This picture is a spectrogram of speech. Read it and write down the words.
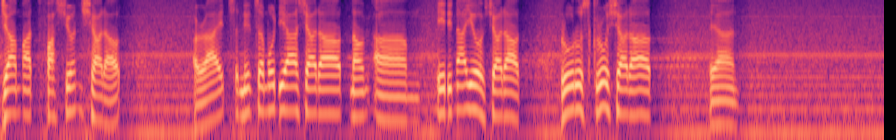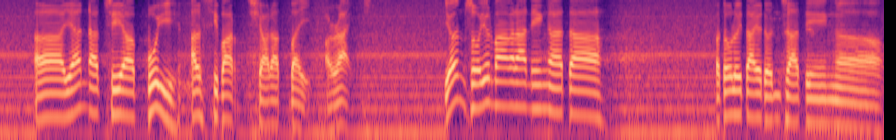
Jam at Fashion, shout out. Alright, Nitsa Mudia, shout out. Um, Edinayo, shout out. Rurus Cruz, shout out. Ayan. Uh, yan, at si uh, Boy Alcibar, shout out by. Alright. Yun, so yun mga kananing at uh, patuloy tayo doon sa ating uh,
